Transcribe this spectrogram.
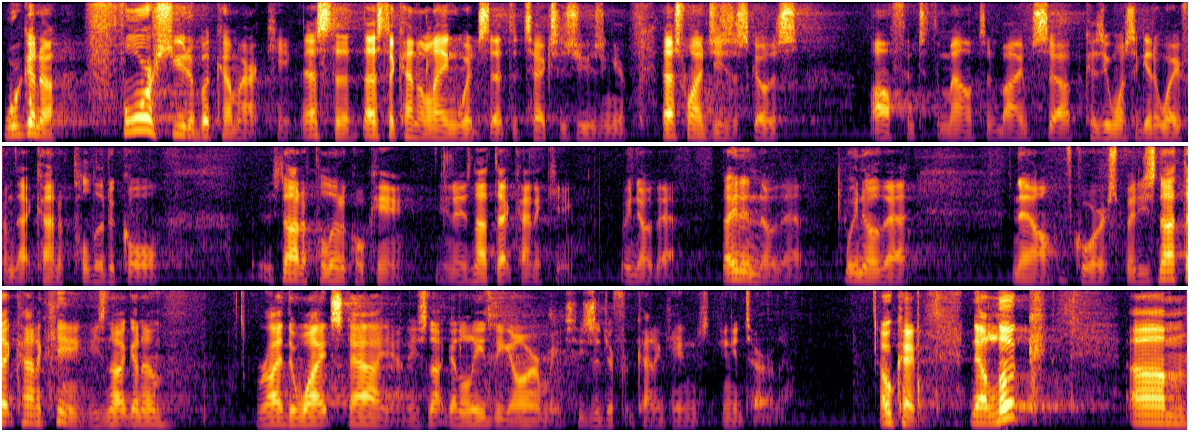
We're going to force you to become our king. That's the, that's the kind of language that the text is using here. That's why Jesus goes off into the mountain by himself, because he wants to get away from that kind of political. He's not a political king. You know, he's not that kind of king. We know that. They didn't know that. We know that now, of course. But he's not that kind of king. He's not going to ride the white stallion. He's not going to lead the armies. He's a different kind of king entirely. Okay, now look, um,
